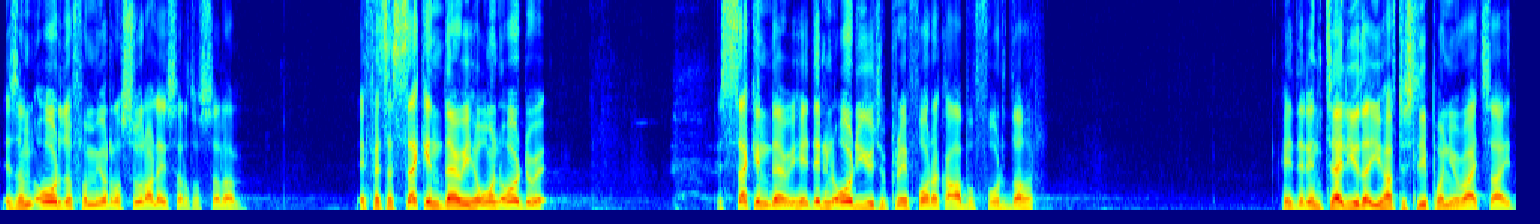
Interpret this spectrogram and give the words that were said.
is an order from your Rasul alayhi If it's a secondary, he won't order it. It's secondary. He didn't order you to pray four rak'ah before Dhuhr. He didn't tell you that you have to sleep on your right side.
